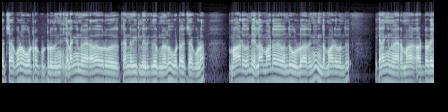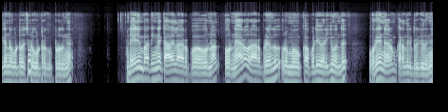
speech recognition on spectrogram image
வச்சா கூட ஊட்ட கொடுத்துருதுங்க இளங்கன்று வேறு ஏதாவது ஒரு கன்று வீட்டில் இருக்குது அப்படின்னாலும் ஊட்ட வச்சா கூட மாடு வந்து எல்லா மாடு வந்து விடாதுங்க. இந்த மாடு வந்து இளங்கன் வேறு மாட்டோடைய கண்ணை ஊட்ட வச்சாலும் ஊட்ட விட்டுருதுங்க டெய்லியும் பார்த்தீங்கன்னா காலையில் அரைப்போ ஒரு நாள் ஒரு நேரம் ஒரு அரைப்படிலேருந்து ஒரு முக்கால் படி வரைக்கும் வந்து ஒரே நேரம் கறந்துக்கிட்டு இருக்குதுங்க.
